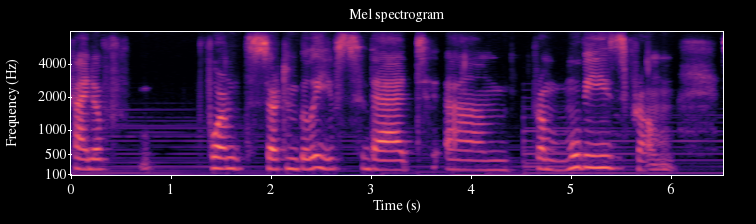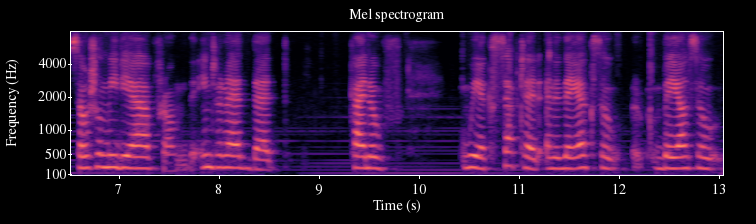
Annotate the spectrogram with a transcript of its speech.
kind of formed certain beliefs that um, from movies from social media from the internet that kind of we accepted and they also they also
